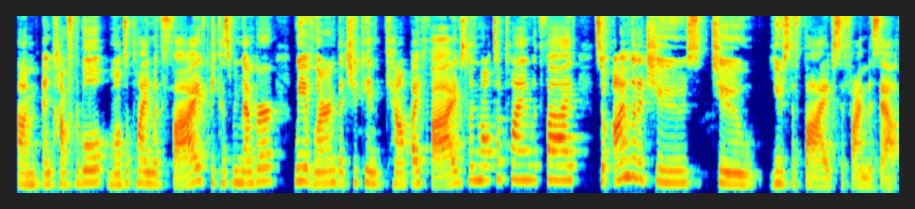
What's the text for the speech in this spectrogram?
um, am comfortable multiplying with five because remember, we have learned that you can count by fives when multiplying with five. So I'm going to choose to use the fives to find this out.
